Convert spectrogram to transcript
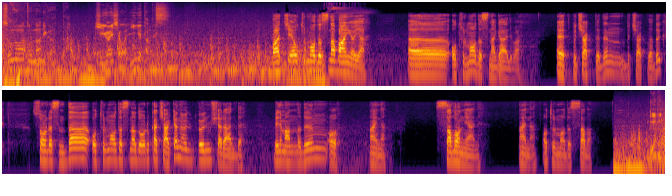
その後何があった被害者は逃げたんです Bahçeye oturma odasına banyoya. Ee, oturma odasına galiba. Evet bıçak dedin. Bıçakladık. Sonrasında oturma odasına doğru kaçarken öl- ölmüş herhalde. Benim anladığım o. Aynen. Salon yani. Aynen. Oturma odası salon. リビング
